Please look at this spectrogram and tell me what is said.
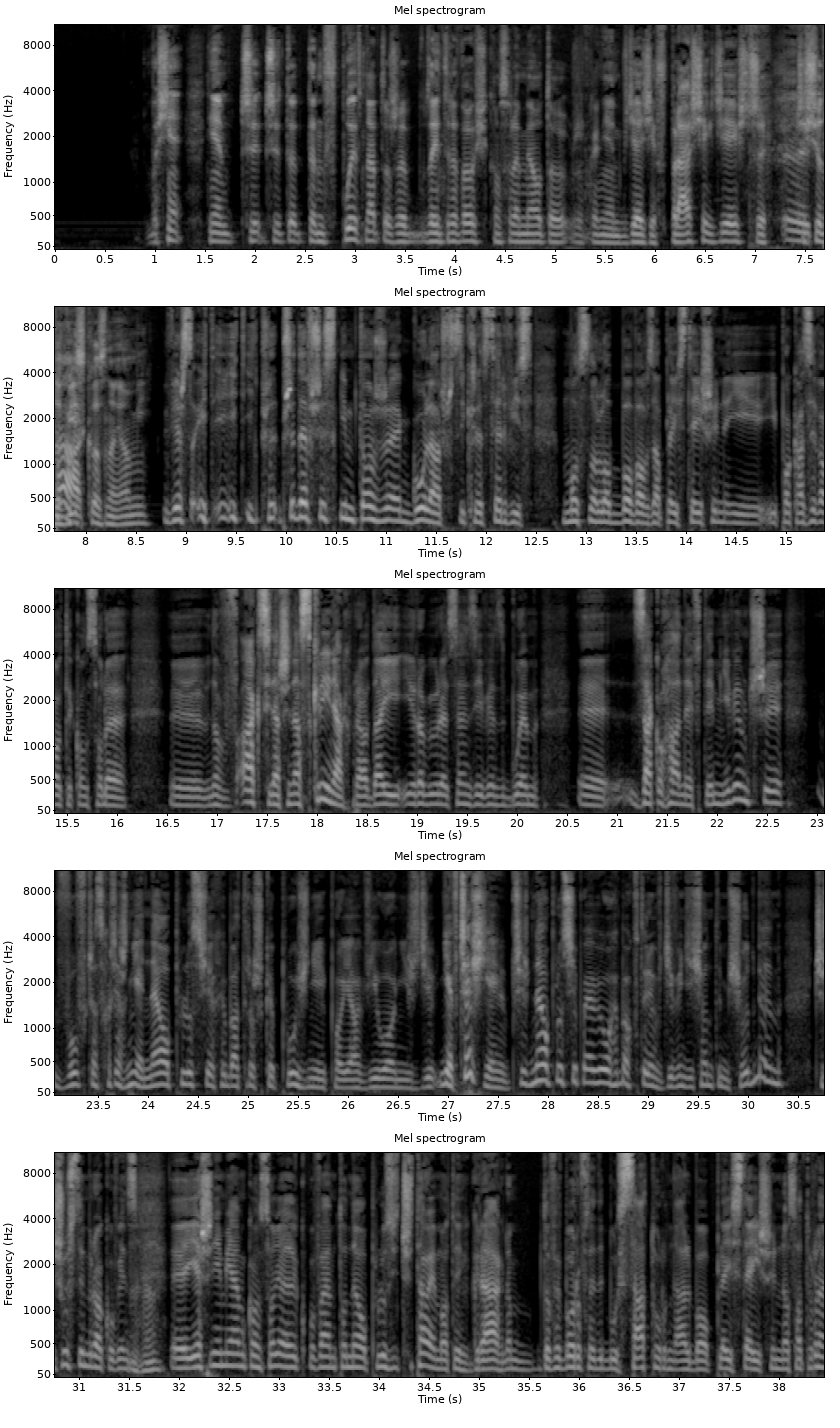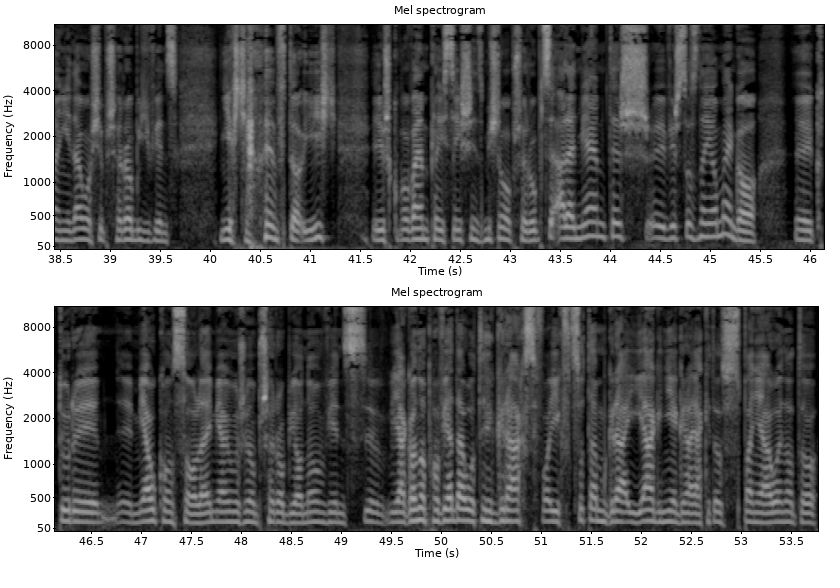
właśnie nie wiem, czy, czy to, ten wpływ na to, że zainteresowało się konsolą miało to, że nie wiem, widziałeś je w prasie gdzieś, czy, czy e, środowisko, tak. znajomi? Wiesz co, i, i, i przede wszystkim to, że Gulasz w Secret Service mocno lobbował za PlayStation i, i pokazywał te konsole y, no, w akcji, znaczy na screenach, prawda, i, i robił recenzję, więc byłem y, zakochany w tym. Nie wiem, czy wówczas, chociaż nie, Neo Plus się chyba troszkę później pojawiło niż, nie, wcześniej, przecież Neo Plus się pojawiło chyba w którym, w 97 czy 6 roku, więc mhm. E, jeszcze nie miałem konsoli, ale kupowałem to Neo Plus i czytałem o tych grach, no, do wyboru wtedy był Saturn albo PlayStation, no Saturna nie dało się przerobić, więc nie chciałem w to iść, już kupowałem PlayStation z myślą o przeróbce, ale miałem też, e, wiesz co, znajomego, e, który miał konsolę, miał już ją przerobioną, więc jak on opowiadał o tych grach swoich, w co tam gra i jak nie gra, jakie to wspaniałe, no to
